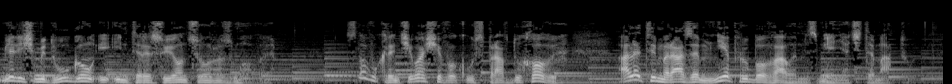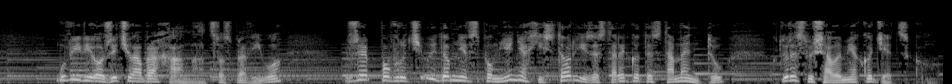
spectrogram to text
Mieliśmy długą i interesującą rozmowę. Znowu kręciła się wokół spraw duchowych, ale tym razem nie próbowałem zmieniać tematu. Mówili o życiu Abrahama, co sprawiło, że powróciły do mnie wspomnienia historii ze Starego Testamentu, które słyszałem jako dziecko.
